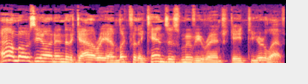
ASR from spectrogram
I'll mosey on into the gallery and look for the Kansas Movie Ranch gate to your left.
